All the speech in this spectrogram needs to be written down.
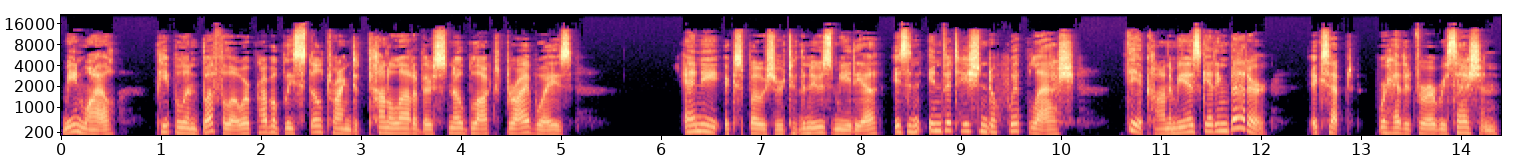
Meanwhile, people in Buffalo are probably still trying to tunnel out of their snow blocked driveways. Any exposure to the news media is an invitation to whiplash. The economy is getting better, except we're headed for a recession.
